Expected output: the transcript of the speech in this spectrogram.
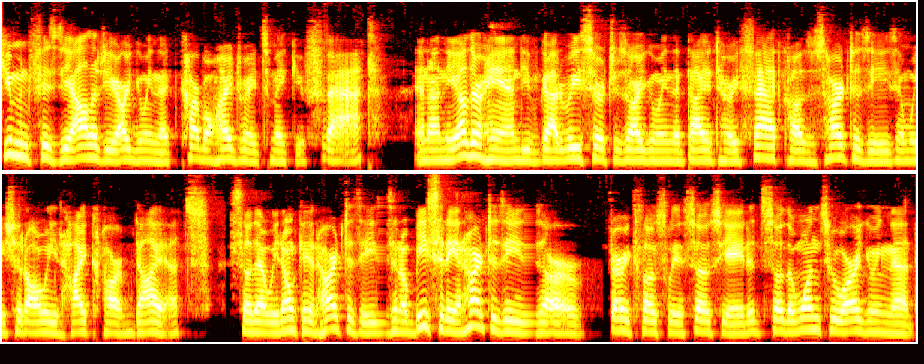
human physiology arguing that carbohydrates make you fat. And on the other hand, you've got researchers arguing that dietary fat causes heart disease and we should all eat high carb diets so that we don't get heart disease. And obesity and heart disease are very closely associated. So the ones who are arguing that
